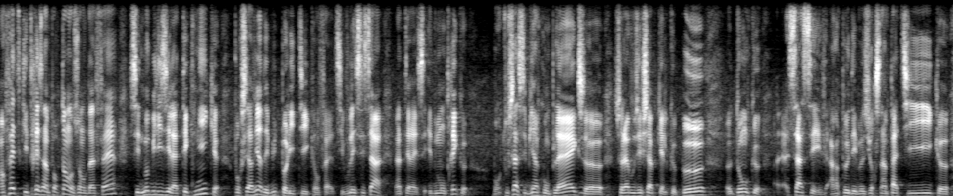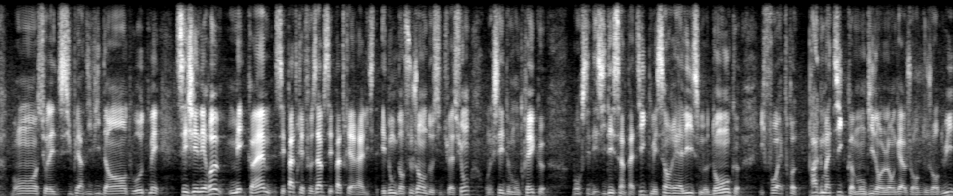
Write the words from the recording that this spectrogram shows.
En fait, ce qui est très important dans ce genre d'affaires, c'est de mobiliser la technique pour servir des buts politiques, en fait. Si vous voulez, c'est ça l'intérêt, et de montrer que Bon, tout ça, c'est bien complexe, euh, cela vous échappe quelque peu. Euh, donc, euh, ça, c'est un peu des mesures sympathiques, bon, sur les super dividendes ou autres, mais c'est généreux, mais quand même, c'est pas très faisable, c'est pas très réaliste. Et donc, dans ce genre de situation, on essaye de montrer que Bon, c'est des idées sympathiques, mais sans réalisme. Donc, il faut être pragmatique, comme on dit dans le langage d'aujourd'hui,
